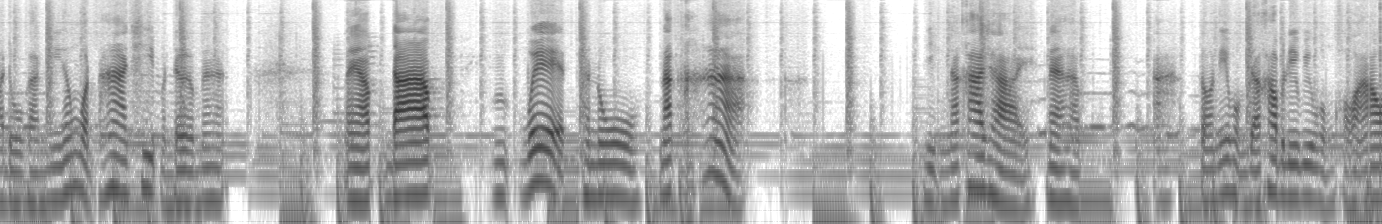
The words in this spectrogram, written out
มาดูกันมีทั้งหมด 5 ชีพเหมือนเดิมนะฮะนะครับดาบเวทธนู นักฆ่า หญิงนักฆ่าชายนะครับอะ ตอนนี้ผมจะเข้าไปรีวิว ผมขอเอา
